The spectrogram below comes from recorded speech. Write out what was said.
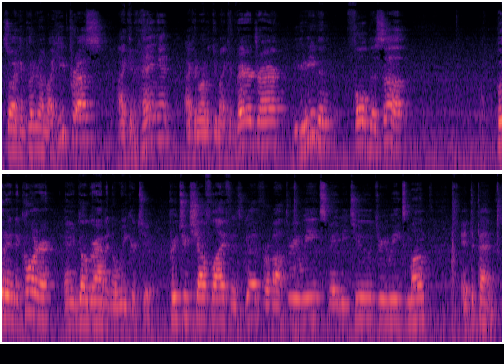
So I can put it on my heat press, I can hang it, I can run it through my conveyor dryer. You can even fold this up, put it in the corner, and go grab it in a week or two. Pre-treat shelf life is good for about three weeks, maybe two, three weeks, month. It depends.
